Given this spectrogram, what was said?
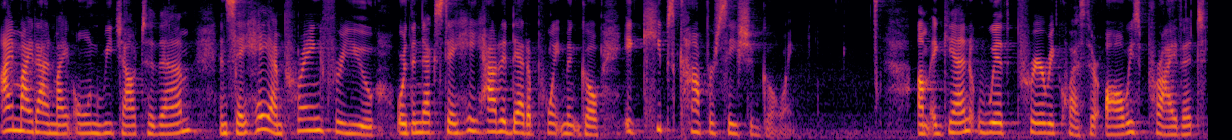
I might on my own reach out to them and say, Hey, I'm praying for you. Or the next day, Hey, how did that appointment go? It keeps conversation going. Um, again, with prayer requests, they're always private,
